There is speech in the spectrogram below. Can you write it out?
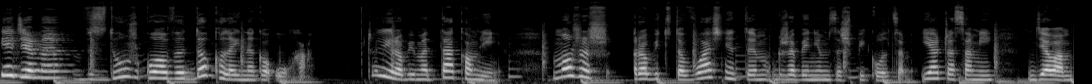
jedziemy wzdłuż głowy do kolejnego ucha. Czyli robimy taką linię. Możesz robić to właśnie tym grzebieniem ze szpikulcem. Ja czasami działam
